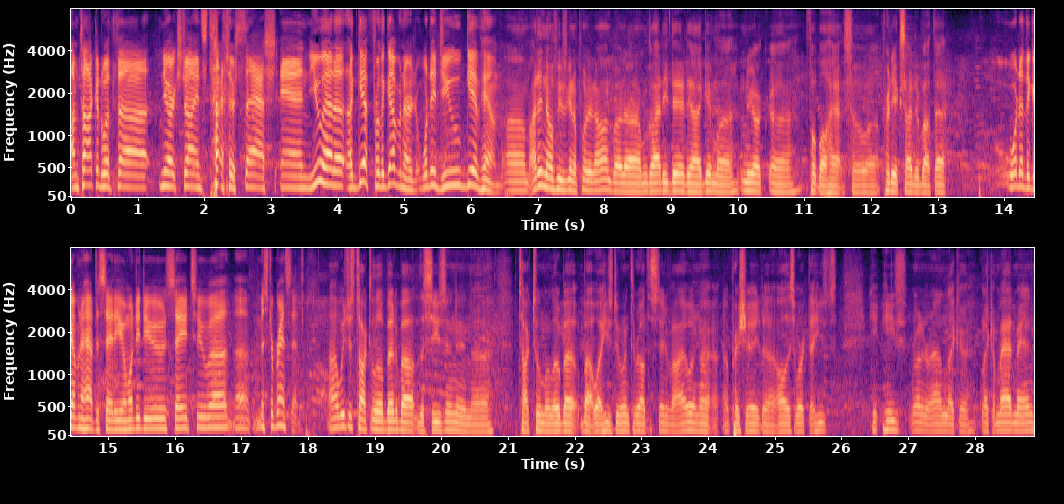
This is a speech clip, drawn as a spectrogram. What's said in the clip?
I'm talking with uh, New York Giants Tyler Sash, and you had a, a, gift for the governor. What did you give him? Um, I didn't know if he was going to put it on, but uh, I'm glad he did. Yeah, I gave him a New York uh, football hat, so uh, pretty excited about that. What did the governor have to say to you, and what did you say to uh, uh, Mr. Branstad? we just talked a little bit about the season and talked to him a little bit about what he's doing throughout the state of Iowa, and I appreciate all his work that he's he, he's running around like a like a madman,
